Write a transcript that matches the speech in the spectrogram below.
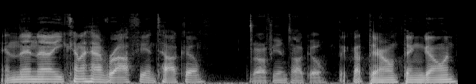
And then uh, you kind of have Rafi and Taco. Rafi and Taco. They got their own thing going.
